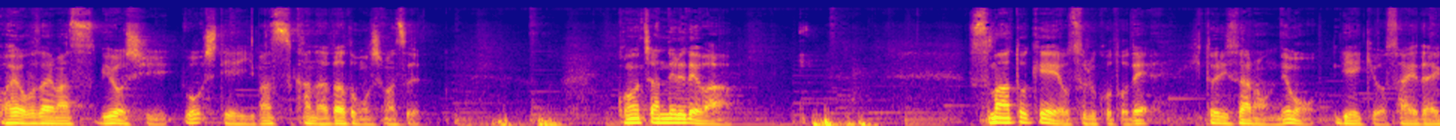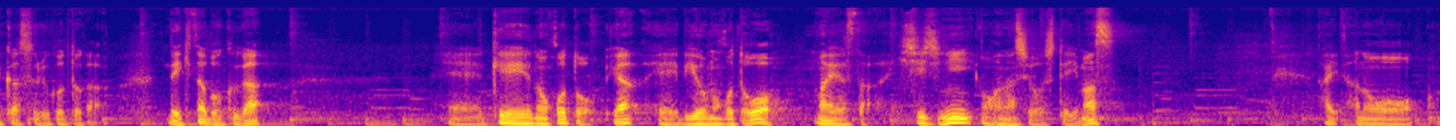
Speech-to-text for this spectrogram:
おはようございます。美容師をしています。カナダと申します。このチャンネルではスマート経営をすることで一人サロンでも利益を最大化することができた僕が、えー、経営のことや、えー、美容のことを毎朝7時にお話をしています。はいあのー、まあ、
